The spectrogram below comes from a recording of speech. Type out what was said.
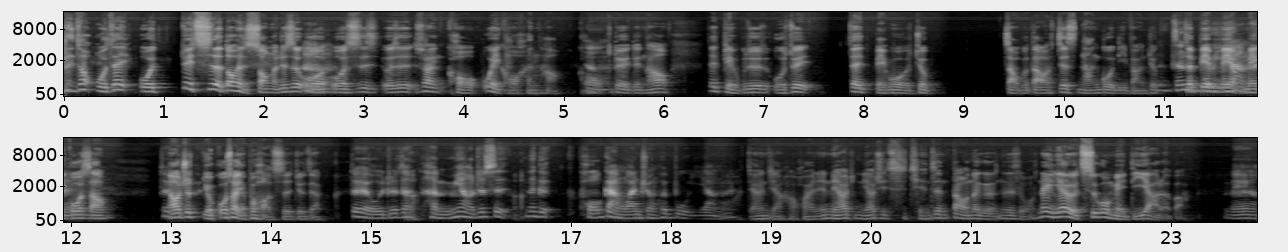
你知道我在我对吃的都很松啊，就是我我是我是算口胃口很好，口对对。然后在北部就是我最在北部我就找不到，就是难过的地方，就这边没有没锅烧，然后就有锅烧也不好吃，就这样。对，我觉得很妙，就是那个口感完全会不一样。讲讲好怀念，你要你要去吃前阵到那个那是什么？那你要有吃过美迪亚了吧？没有。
